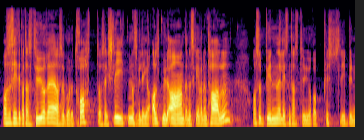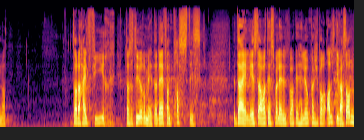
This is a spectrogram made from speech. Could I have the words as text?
Og så sitter jeg på tastaturet, og så går det trått, og så er jeg sliten, og så vil jeg gjøre alt mulig annet enn å skrive den talen. Og så begynner liksom tastaturet, og plutselig begynner å tar det helt fyr, tastaturet mitt, og det er fantastisk. Det er deilig. Så av og til så bare lener jeg tilbake en hellig ånd. Kan ikke bare alltid være sånn?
